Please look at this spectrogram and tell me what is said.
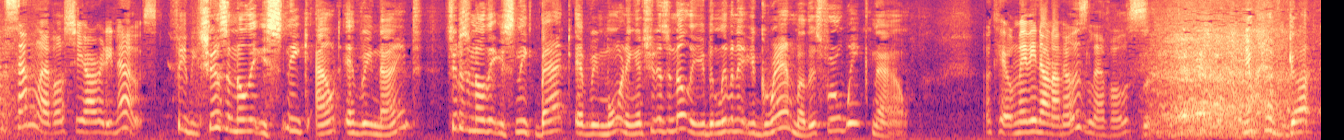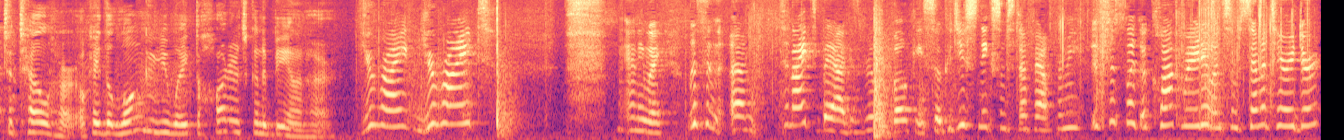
I think on some level she already knows. Phoebe, she doesn't know that you sneak out every night. She doesn't know that you sneak back every morning, and she doesn't know that you've been living at your grandmother's for a week now. Okay, well maybe not on those levels. You have got to tell her, okay? The longer you wait, the harder it's going to be on her. You're right. You're right. Anyway, listen. Um, tonight's bag is really bulky, so could you sneak some stuff out for me? It's just like a clock radio and some cemetery dirt.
